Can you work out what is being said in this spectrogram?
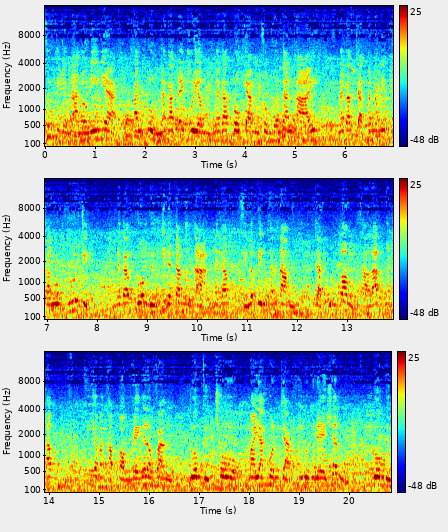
ซึ่งสิ่งต่างๆเหล่านี้เนี่ยทางกลุ่มนะครับได้เตรียมนะครับโปรแกรมส่งเสริมการขายนะครับจากพันธมิตรทางธุรกิจนะครับรวมถึงกิจกรรมต่างๆนะครับ ศิลปินชั้นนำจากคุณก้องสารัตนะครับ จะมาขับกล่อมเพลงให้เราฟัง รวมถึงโชว์มายากลจาก Illumination รวมถึง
